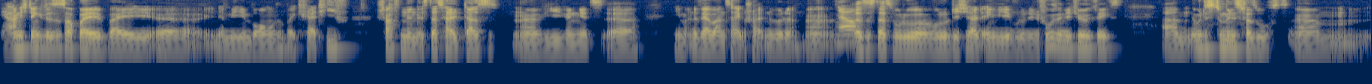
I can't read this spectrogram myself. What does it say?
Ja, und ich denke, das ist auch bei, bei äh, in der Medienbranche, bei Kreativschaffenden ist das halt das, äh, wie wenn jetzt äh, jemand eine Werbeanzeige schalten würde. Ja. Das ist das, wo du, wo du dich halt irgendwie, wo du den Fuß in die Tür kriegst ähm, und es zumindest versuchst. Ähm,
